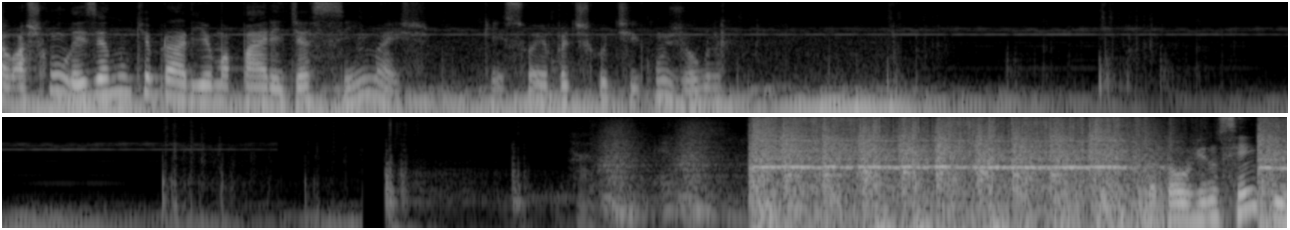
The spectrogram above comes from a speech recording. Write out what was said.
Eu acho que um laser não quebraria uma parede assim, mas quem sou eu pra discutir com o jogo, né? Eu tô ouvindo cientistas.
